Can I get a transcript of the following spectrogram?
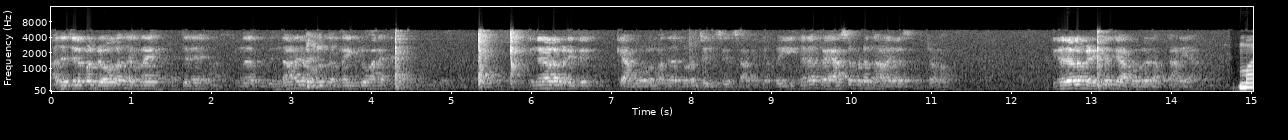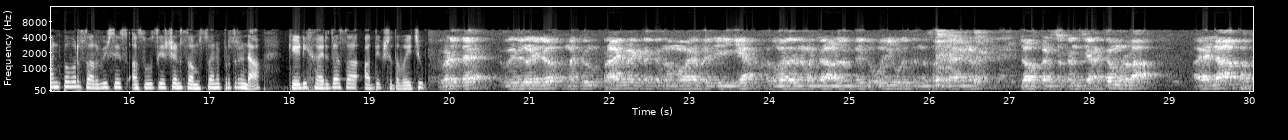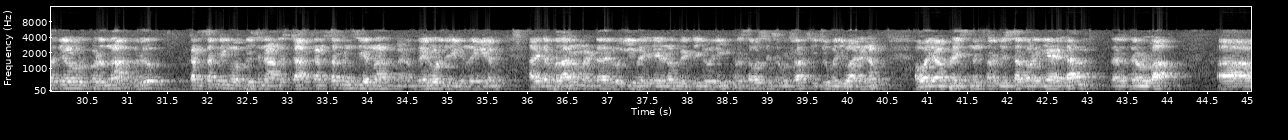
അത് ചിലപ്പോൾ രോഗനിർണയത്തിന് ഇന്ന് എന്താണ് രോഗം നിർണയിക്കുവാനൊക്കെ ഇങ്ങനെയുള്ള മെഡിക്കൽ ക്യാമ്പുകളും അതിനെ തുടർ ചികിത്സയിൽ സാധിക്കും അപ്പൊ ഇങ്ങനെ പ്രയാസപ്പെടുന്ന ആളുകളെ സംബന്ധിച്ചോളം ഇങ്ങനെയുള്ള മെഡിക്കൽ ക്യാമ്പുകൾ അത്താണിയാണ്. മാൻപവർ സർവീസസ് അസോസിയേഷൻ സംസ്ഥാന പ്രസിഡന്റ് കെ ഡി ഹരിദാസ അധ്യക്ഷത വഹിച്ചു. ഇവിടുത്തെ വീടുകളിലോ മറ്റും പ്രായമായി കിടക്കുന്ന അമ്മമാരെ പരിചരിക്കുക അതുപോലെ തന്നെ മറ്റു ആളുകൾക്ക് ജോലി കൊടുക്കുന്ന സംവിധാനങ്ങൾ ജോബ് കൺസൾട്ടൻസി അടക്കമുള്ള എല്ലാ പദ്ധതികളും ഉൾപ്പെടുന്ന ഒരു കൺസൾട്ടിംഗ് ഓഫീസിനാണ് സ്റ്റാർ കൺസൾട്ടൻസി എന്ന മേഡം പേര് കൊടുത്തിരിക്കുന്നതെങ്കിലും അതിന്റെ പ്രധാനമായിട്ട് രോഗി പരിചരണം വീട്ടുജോലി പ്രസവ ശുശ്രൂഷ ശിശു പരിപാലനം അതുപോലെ പ്ലേസ്മെന്റ് സർവീസ് തുടങ്ങിയ എല്ലാ തരത്തിലുള്ള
